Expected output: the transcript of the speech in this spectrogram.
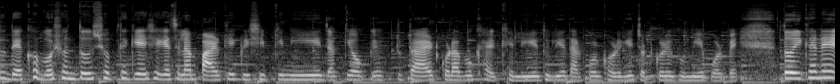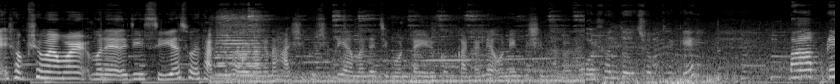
তো দেখো, বসন্ত উৎসব থেকে এসে গেছিলাম পার্কে। কৃষিপকে নিয়ে যাকে ওকে একটু টায়ার্ড করাবো খেলিয়ে ধুলিয়ে তারপর ঘরে গিয়ে চট করে ঘুমিয়ে পড়বে। তো এখানে সবসময় আমার মানে যে সিরিয়াস হয়ে থাকতে ভালো লাগে না হাসি খুশিতেই আমাদের জীবনটা এরকম কাটালে অনেক বেশি ভালো লাগে। বসন্ত উৎসব থেকে বাপরে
